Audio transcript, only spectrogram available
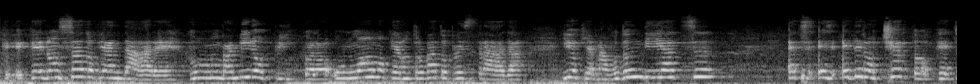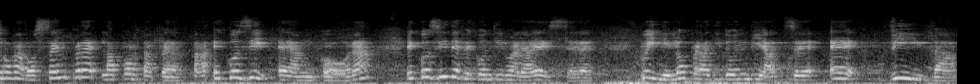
che non sa dove andare con un bambino piccolo, un uomo che hanno trovato per strada. Io chiamavo Don Diaz ed ero certo che trovavo sempre la porta aperta e così è ancora e così deve continuare a essere. Quindi l'opera di Don Diaz è viva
